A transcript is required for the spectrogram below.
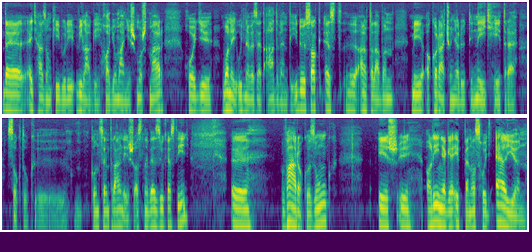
de egyházon kívüli világi hagyomány is most már, hogy van egy úgynevezett adventi időszak, ezt általában mi a karácsony előtti négy hétre szoktuk koncentrálni, és azt nevezzük ezt így. Várakozunk, és a lényege éppen az, hogy eljön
